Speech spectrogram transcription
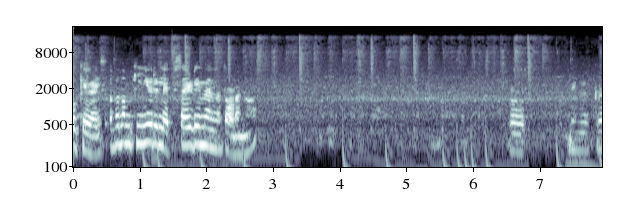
ഓക്കെ ഗൈസ് അപ്പോൾ നമുക്ക് ഈ ഒരു ലെഫ്റ്റ് സൈഡിൽ നിന്ന് തന്നെ തുടങ്ങാം. നിങ്ങൾക്ക്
